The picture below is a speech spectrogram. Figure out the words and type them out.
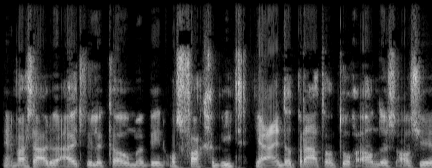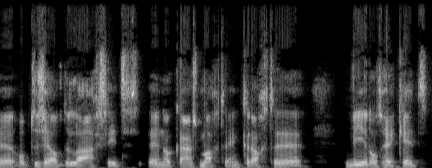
en waar zouden we uit willen komen binnen ons vakgebied. Ja, en dat praat dan toch anders als je op dezelfde laag zit en elkaars machten en krachten wereld herkent.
